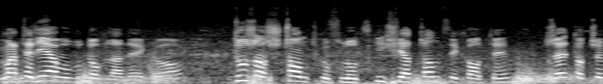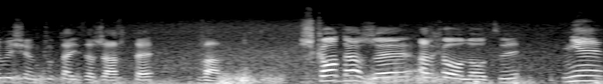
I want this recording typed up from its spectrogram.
materiału budowlanego, dużo szczątków ludzkich świadczących o tym, że toczyły się tutaj zażarte walki. Szkoda, że archeolodzy nie e,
